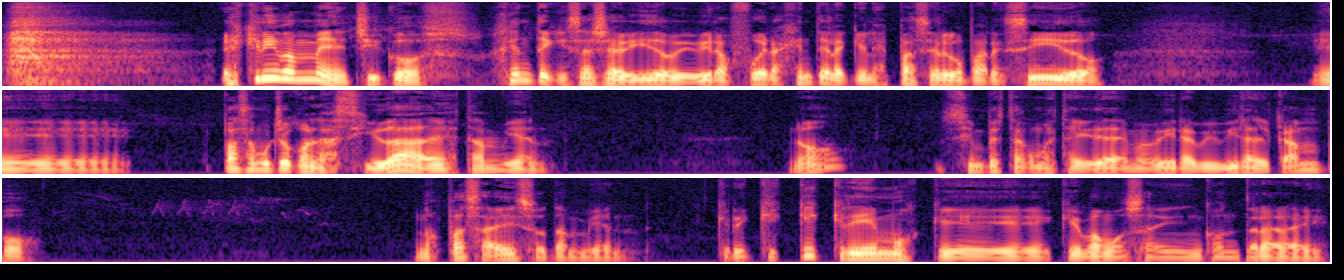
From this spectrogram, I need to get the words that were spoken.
Escríbanme, chicos, gente que se haya vivido vivir afuera, gente a la que les pase algo parecido. Eh, pasa mucho con las ciudades también, ¿no? Siempre está como esta idea de me voy a ir a vivir al campo. Nos pasa eso también. ¿Qué, qué creemos que, que vamos a encontrar ahí?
